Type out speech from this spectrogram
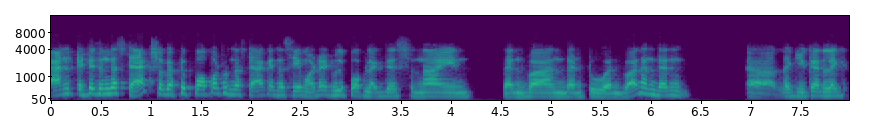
And it is in the stack. So we have to pop out from the stack in the same order. It will pop like this 9, then 1, then 2 and 1. And then uh, like you can like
